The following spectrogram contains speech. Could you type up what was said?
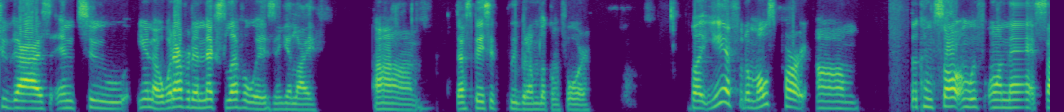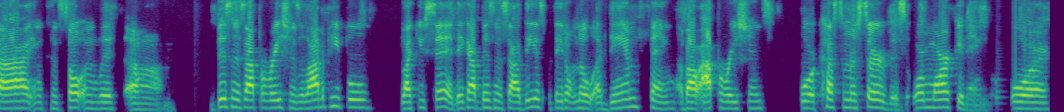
you guys into you know whatever the next level is in your life. Um, that's basically what I'm looking for. But yeah, for the most part, um, the consultant with on that side and consulting with um, business operations. A lot of people, like you said, they got business ideas, but they don't know a damn thing about operations or customer service or marketing or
